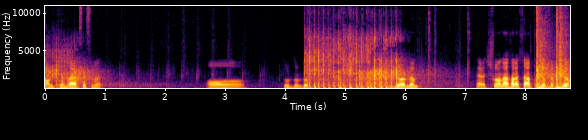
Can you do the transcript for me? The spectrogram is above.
Abi kendi ayak sesimi. Oo. Dur dur dur. Gördüm. Evet şu an arkadaşlar artık yapacak bir şey yok.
